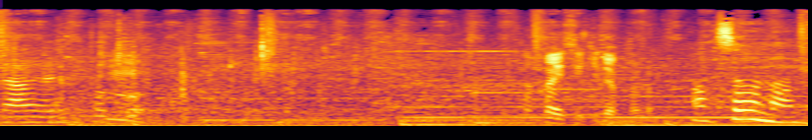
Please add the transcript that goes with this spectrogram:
もと違うとこ、高い席だから。あそうなんだ。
